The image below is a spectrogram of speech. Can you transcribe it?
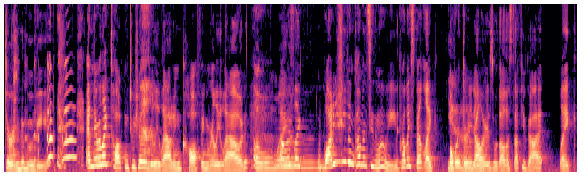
during the movie, and they were like talking to each other really loud and coughing really loud. Oh my I was like, why did you even come and see the movie? You probably spent like over thirty dollars with all the stuff you got. Like,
